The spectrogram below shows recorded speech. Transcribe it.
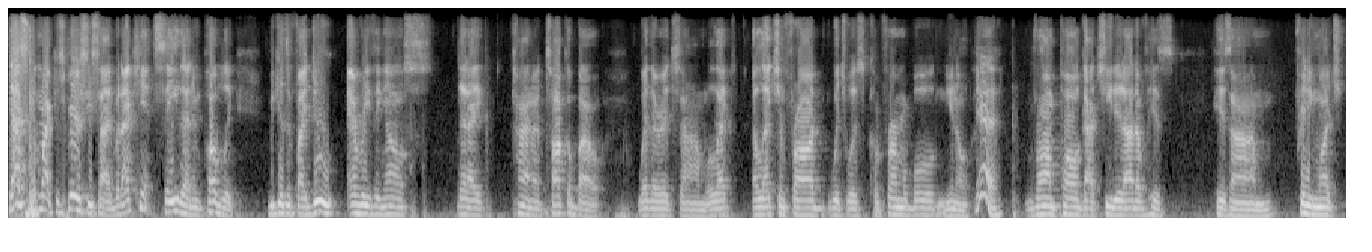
that's the- my conspiracy side, but I can't say that in public because if I do, everything else that I kind of talk about, whether it's um, elect- election fraud, which was confirmable, you know, yeah, Ron Paul got cheated out of his his um pretty much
